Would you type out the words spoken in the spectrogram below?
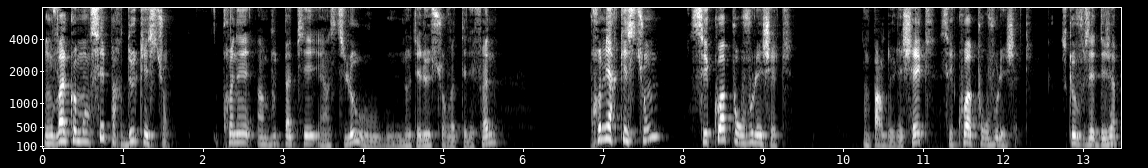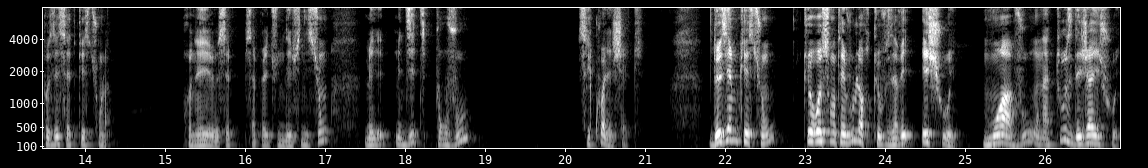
On va commencer par deux questions. Prenez un bout de papier et un stylo ou notez-le sur votre téléphone. Première question, c'est quoi pour vous l'échec? On parle de l'échec, c'est quoi pour vous l'échec? Est-ce que vous êtes déjà posé cette question-là? Prenez, euh, ça peut être une définition, mais dites pour vous, c'est quoi l'échec? Deuxième question, que ressentez-vous lorsque vous avez échoué? Moi, vous, on a tous déjà échoué.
